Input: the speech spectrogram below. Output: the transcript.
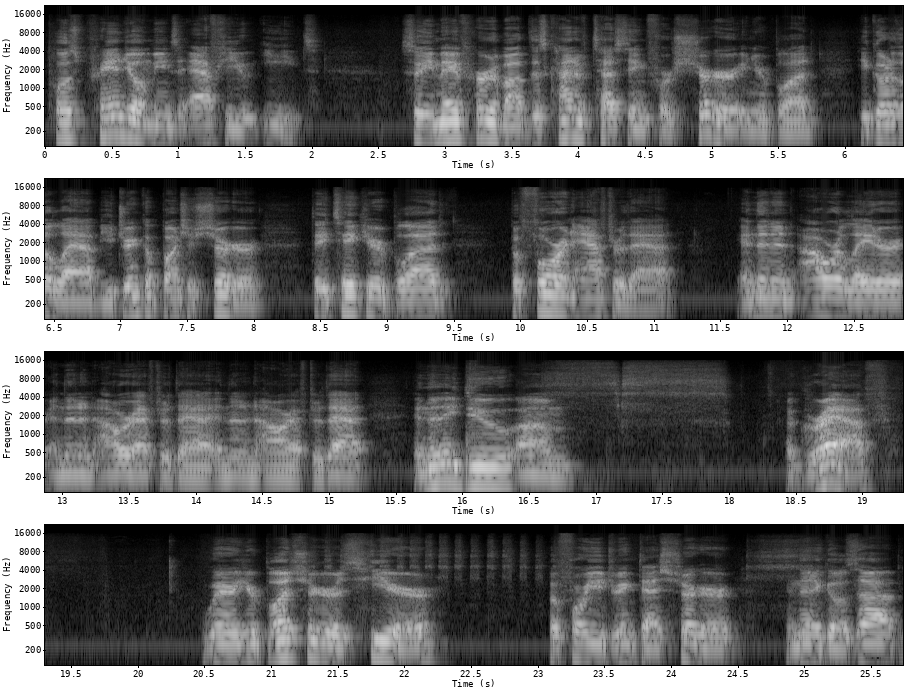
Postprandial means after you eat. So you may have heard about this kind of testing for sugar in your blood. You go to the lab, you drink a bunch of sugar, they take your blood before and after that, and then an hour later, and then an hour after that, and then an hour after that. And then they do um, a graph where your blood sugar is here before you drink that sugar, and then it goes up,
